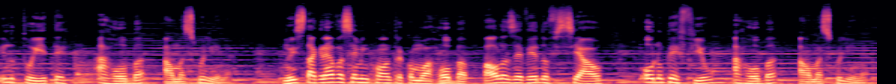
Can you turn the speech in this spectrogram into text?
e no Twitter arroba almasculina. No Instagram você me encontra como arroba ou no perfil arroba almasculina.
